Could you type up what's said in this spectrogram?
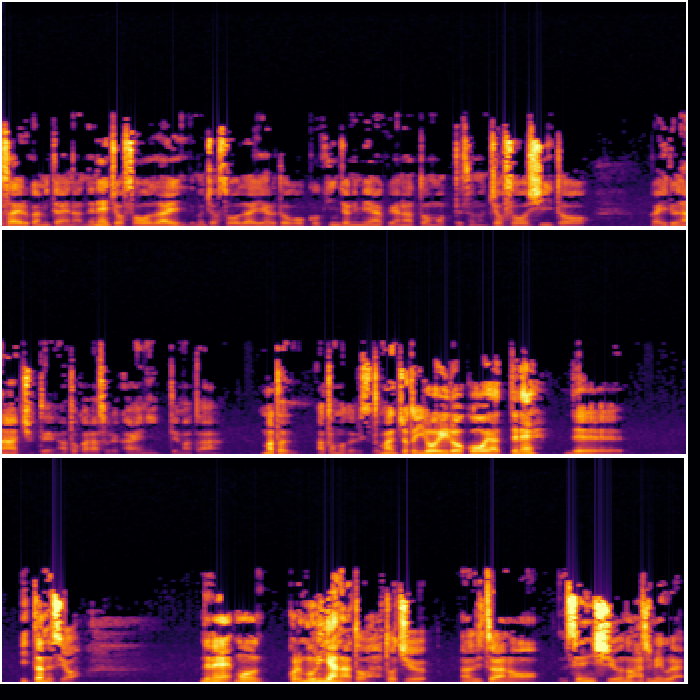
抑えるかみたいなんでね、除草剤、除草剤やるとご近所に迷惑やなと思って、その除草シートをがいるなって言って、後からそれ買いに行って、また、また後戻りすると。まあ、ちょっといろいろこうやってね、で、行ったんですよ。でね、もう、これ無理やなと、途中。あの、実はあの、先週の初めぐらい。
